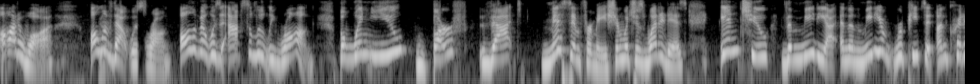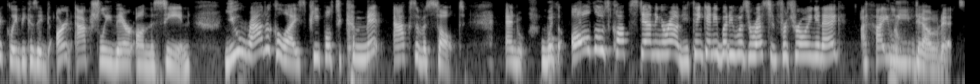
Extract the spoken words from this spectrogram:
Ottawa. All yeah. of that was wrong. All of it was absolutely wrong. But when you barf that misinformation, which is what it is, into the media, and then the media repeats it uncritically because they aren't actually there on the scene, you radicalize people to commit acts of assault. And with well, all those cops standing around, you think anybody was arrested for throwing an egg? I highly no. doubt it.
